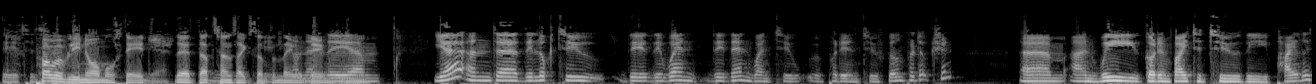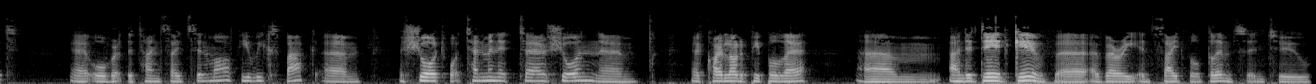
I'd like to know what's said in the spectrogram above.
theatres. Probably normal stage. Yeah. That, that sounds like something they would do. They, Yeah. Yeah, and uh, they looked to they they went they then went to put it into film production, um, and we got invited to the pilot uh, over at the Tyneside Cinema a few weeks back. Um, a short, what ten minute uh, showing, um, uh, quite a lot of people there, um, and it did give uh, a very insightful glimpse into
